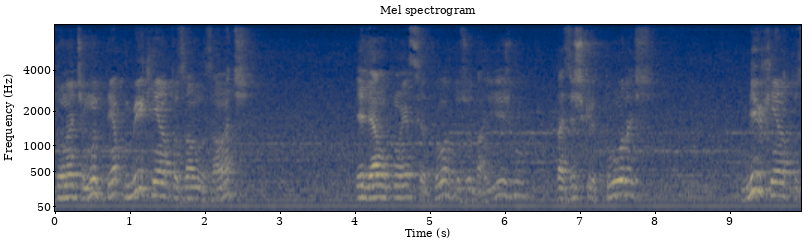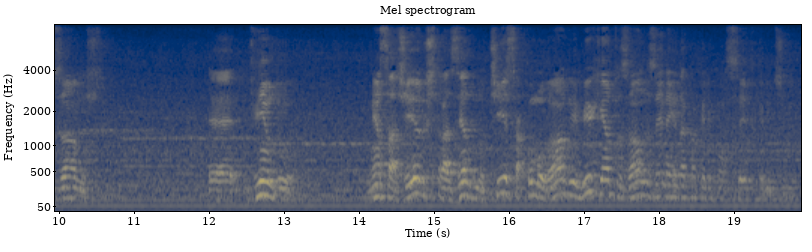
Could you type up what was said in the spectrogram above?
durante muito tempo, 1500 anos antes, ele era um conhecedor do judaísmo, das escrituras, 1500 anos é, vindo mensageiros, trazendo notícia, acumulando, e 1500 anos ele ainda com aquele conceito que ele tinha.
